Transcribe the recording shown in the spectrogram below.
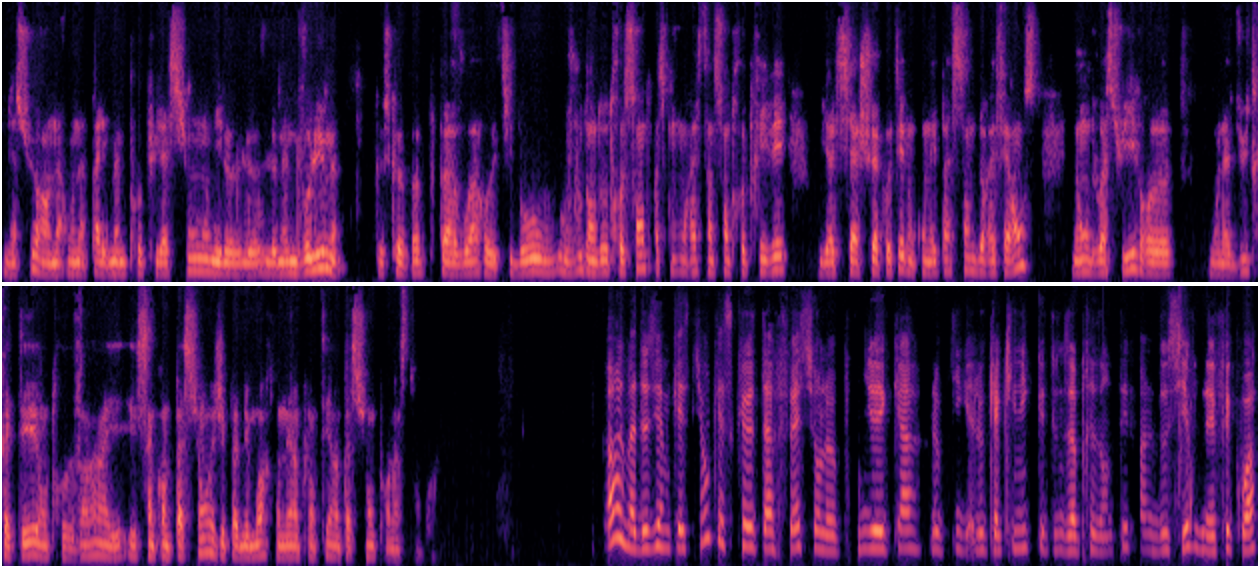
bien sûr, on n'a pas les mêmes populations ni le, même volume que ce que peut, avoir euh, Thibault ou, vous dans d'autres centres, parce qu'on reste un centre privé où il y a le CHU à côté, donc on n'est pas centre de référence, mais on doit suivre euh, on a dû traiter entre 20 et 50 patients et j'ai pas mémoire qu'on ait implanté un patient pour l'instant. D'accord. Et ma deuxième question, qu'est-ce que tu as fait sur le premier cas, le, petit, le cas clinique que tu nous as présenté, enfin, le dossier, vous avez fait quoi?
